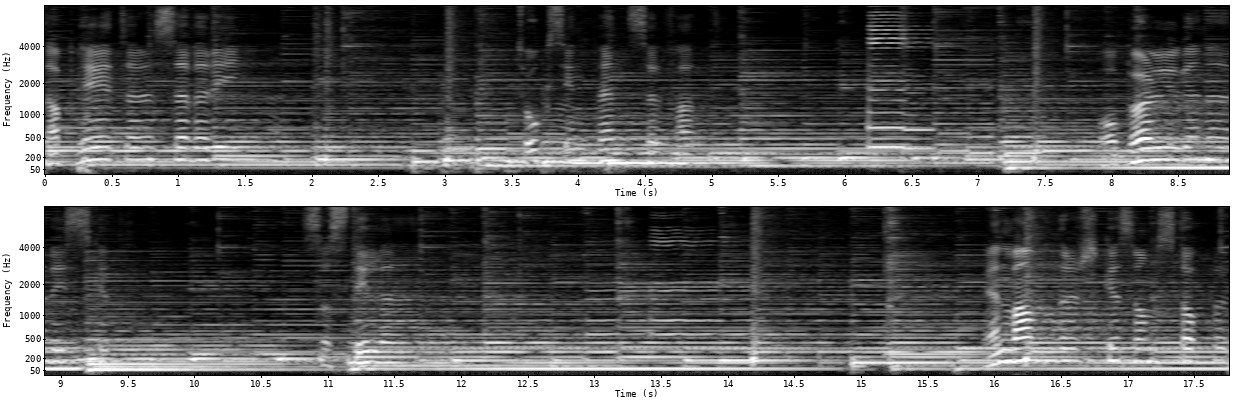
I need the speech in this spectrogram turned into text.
Da Peter Severin tok sin penselfatt. Og bølgene hvisket så stille. En vandrerske som stopper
